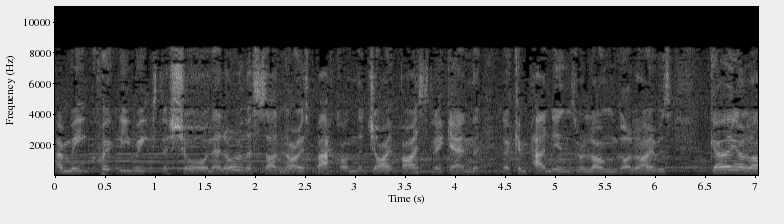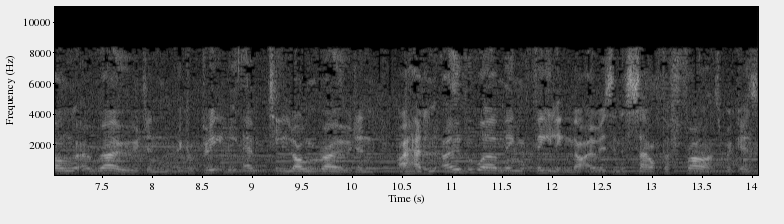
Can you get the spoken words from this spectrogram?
And we quickly reached the shore, and then all of a sudden I was back on the giant bicycle again. The companions were long gone, and I was going along a road and a completely empty long road, and I had an overwhelming feeling that I was in the south of France because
